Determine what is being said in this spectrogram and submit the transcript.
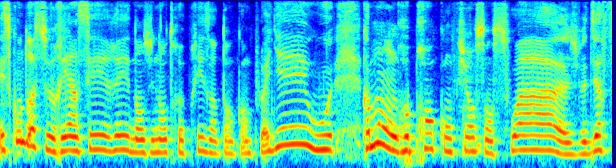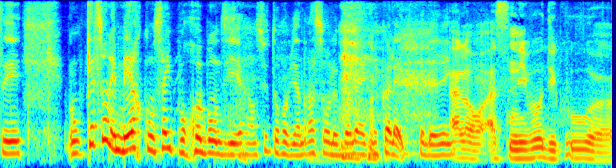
est-ce qu'on doit se réinsérer dans une entreprise en tant qu'employé ou comment on reprend confiance en soi? Je veux dire, c'est bon, quels sont les meilleurs conseils pour rebondir? Ensuite, on reviendra sur le volet agricole avec Frédéric. Alors, à ce niveau, du coup, euh,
